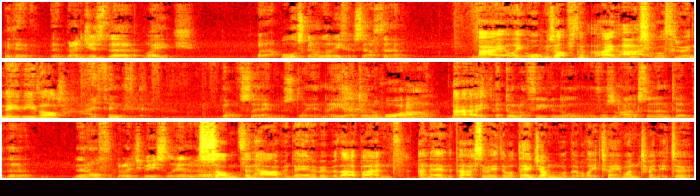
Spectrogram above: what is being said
with the, the bridges that like like a boat's going underneath it. So after Aye, like opens up for the aye, the boats to go through and they've either I think obviously I think it was late at night. I don't know what had. Aye. I don't know if they even know if there's an accident into it. But the they're off the bridge basically. Anyway, something happened anyway with that band and uh, they passed away. They were dead young though, they were like 21, 22.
